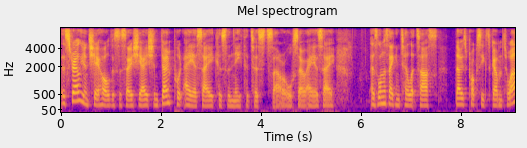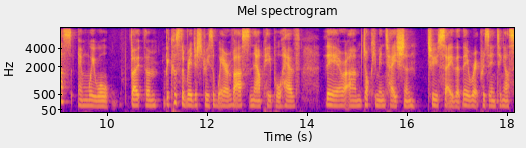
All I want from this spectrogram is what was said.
Australian Shareholders Association, don't put ASA because the anaesthetists are also ASA. As long as they can tell it's us, those proxies come to us and we will vote them because the registry is aware of us and now people have their um, documentation to say that they're representing us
